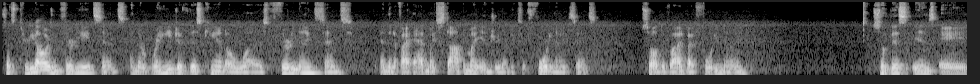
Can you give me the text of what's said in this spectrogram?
So that's $3.38, and the range of this candle was 39 cents, and then if I add my stop and my entry, that makes it 49 cents. So I'll divide by 49. So this is a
